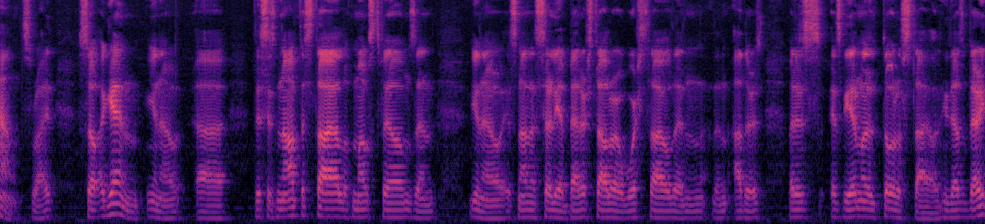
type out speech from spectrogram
counts, right? So again, you know, uh, this is not the style of most films, and you know, it's not necessarily a better style or a worse style than than others, but it's it's Guillermo del Toro's style, he does very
